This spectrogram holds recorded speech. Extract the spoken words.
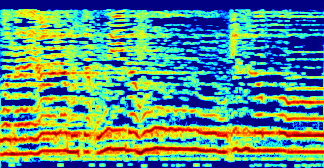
وما يعلم تأويله إلا الله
